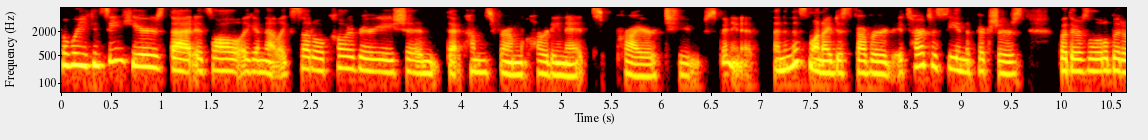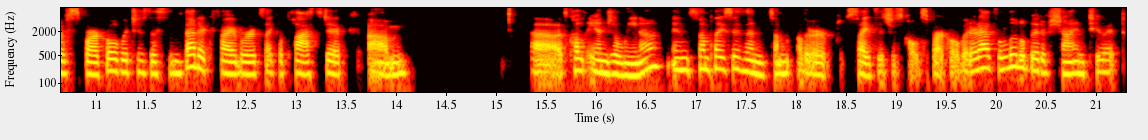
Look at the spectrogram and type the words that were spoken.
But what you can see here is that it's all, again, that like subtle color variation that comes from carding it prior to spinning it. And in this one, I discovered, it's hard to see in the pictures, but there's a little bit of sparkle, which is a synthetic fiber. It's like a plastic um, uh, it's called Angelina in some places and some other sites it's just called Sparkle, but it adds a little bit of shine to it.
